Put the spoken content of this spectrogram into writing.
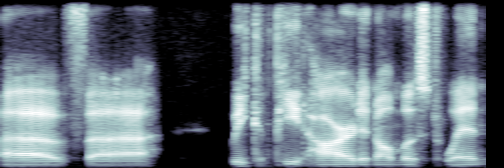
of uh, we compete hard and almost win.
